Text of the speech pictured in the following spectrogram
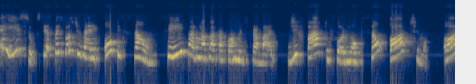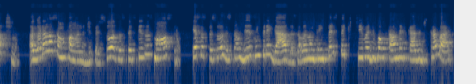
é isso. Se as pessoas tiverem opção, se ir para uma plataforma de trabalho de fato for uma opção, ótimo, ótimo. Agora nós estamos falando de pessoas, as pesquisas mostram que essas pessoas estão desempregadas, elas não têm perspectiva de voltar ao mercado de trabalho.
